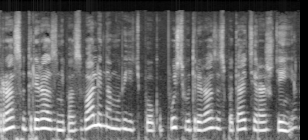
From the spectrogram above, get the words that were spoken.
Раз вы три раза не позвали нам увидеть Бога, пусть вы три раза испытаете рождение,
